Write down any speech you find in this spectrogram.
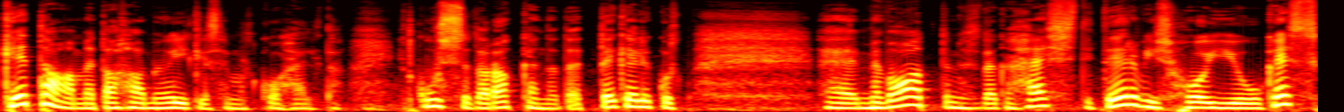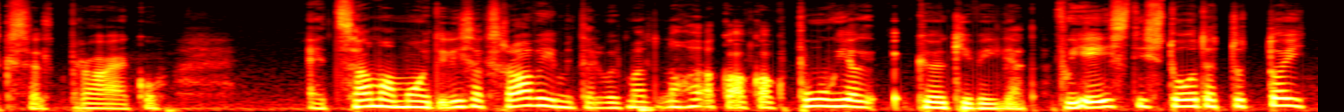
keda me tahame õiglasemalt kohelda, et kus seda rakendada, et tegelikult eh, me vaatame seda ka hästi tervishoiu keskselt praegu et samamoodi lisaks ravimitele võib mõelda, noh, aga, aga puu- ja köögiviljad või Eestis toodetud toit,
